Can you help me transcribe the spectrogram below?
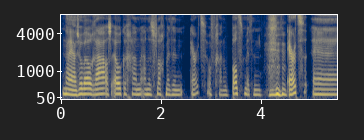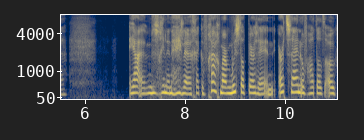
nou ja, zowel Ra als Elke gaan aan de slag met een ert. Of gaan op pad met een ert. Eh, ja, misschien een hele gekke vraag, maar moest dat per se een ert zijn? Of had dat ook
